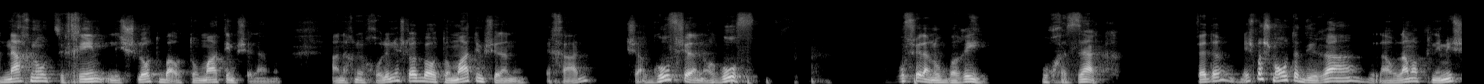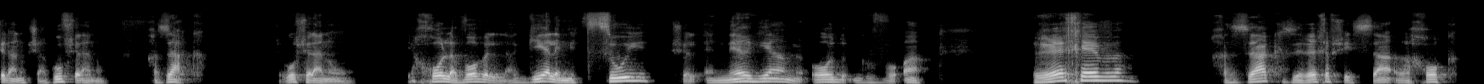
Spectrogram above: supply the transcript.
אנחנו צריכים לשלוט באוטומטים שלנו. אנחנו יכולים לשלוט באוטומטים שלנו, אחד, כשהגוף שלנו, הגוף, הגוף שלנו בריא, הוא חזק, בסדר? יש משמעות אדירה לעולם הפנימי שלנו כשהגוף שלנו חזק, כשהגוף שלנו יכול לבוא ולהגיע למיצוי של אנרגיה מאוד גבוהה. רכב חזק זה רכב שייסע רחוק,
